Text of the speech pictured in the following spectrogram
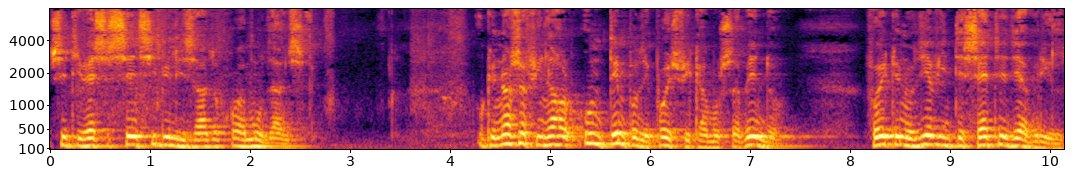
se tivesse sensibilizado com a mudança. O que nós, afinal, um tempo depois ficamos sabendo foi que no dia 27 de abril,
